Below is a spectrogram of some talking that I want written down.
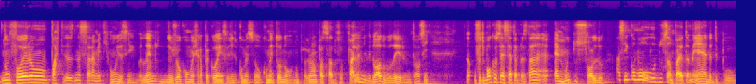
não foram partidas necessariamente ruins, assim. Eu lembro do jogo com o Chapecoense que a gente começou, comentou no, no programa passado, foi falha individual do goleiro. Então, assim, o futebol que o CSA está apresentando é, é, muito sólido, assim como o do Sampaio também era. Tipo,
